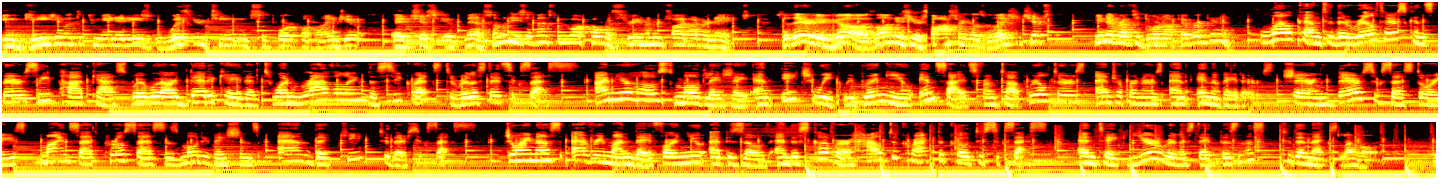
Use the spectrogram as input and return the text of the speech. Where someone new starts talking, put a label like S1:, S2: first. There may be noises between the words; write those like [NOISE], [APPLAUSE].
S1: engaging with the communities, with your team support behind you. It's just, it, man, some of these events we walk home with 300, 500 names. So there you go. As long as you're fostering those relationships, you never have to door knock ever again.
S2: Welcome to the Realtors Conspiracy Podcast, where we are dedicated to unraveling the secrets to real estate success. I'm your host, Maud Leger, and each week we bring you insights from top realtors, entrepreneurs, and innovators, sharing their success stories, mindset, processes, motivations, and the key to their success. Join us every Monday for a new episode and discover how to crack the code to success and take your real estate business to the next level.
